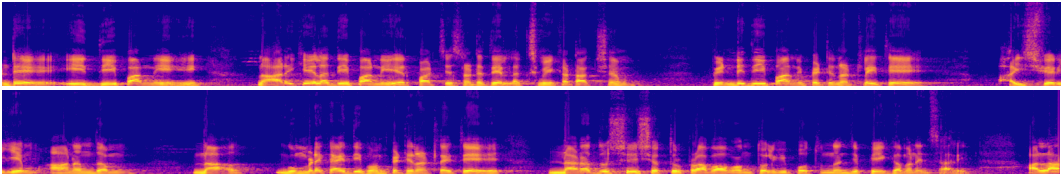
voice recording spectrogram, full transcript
అంటే ఈ దీపాన్ని నారికేల దీపాన్ని ఏర్పాటు చేసినట్లయితే లక్ష్మీ కటాక్షం పిండి దీపాన్ని పెట్టినట్లయితే ఐశ్వర్యం ఆనందం నా గుమ్మడికాయ దీపం పెట్టినట్లయితే నరదృష్టి శత్రు ప్రభావం తొలగిపోతుందని చెప్పి గమనించాలి. అలా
